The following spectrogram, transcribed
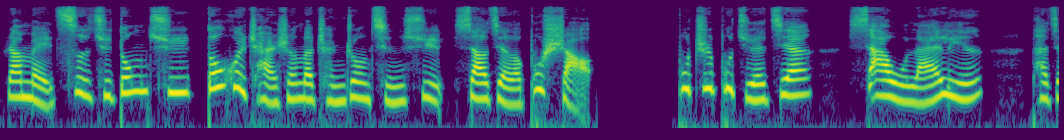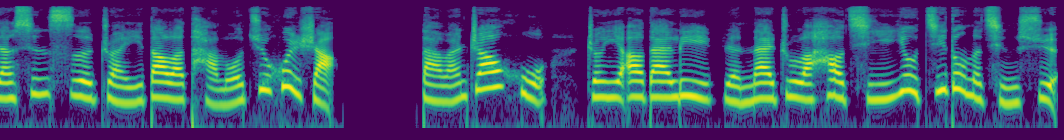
让每次去东区都会产生的沉重情绪消解了不少。不知不觉间，下午来临，他将心思转移到了塔罗聚会上。打完招呼，正义奥黛丽忍耐住了好奇又激动的情绪，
